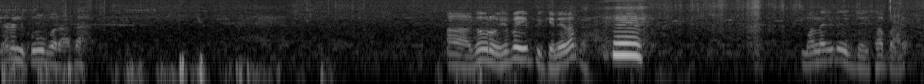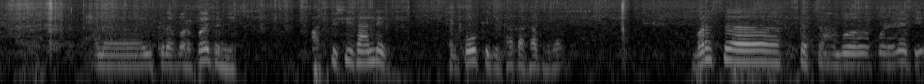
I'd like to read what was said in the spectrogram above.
यार को बरं आता हां गौरव हे बाई पिकेले बरं का? मला इकडे येत नाही सापडले. आणि इकडं बरं पळतो मी. आज पिशीच आणले तो किती थाका सापडला. बरंच कच्चं आंबं पडेल ती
